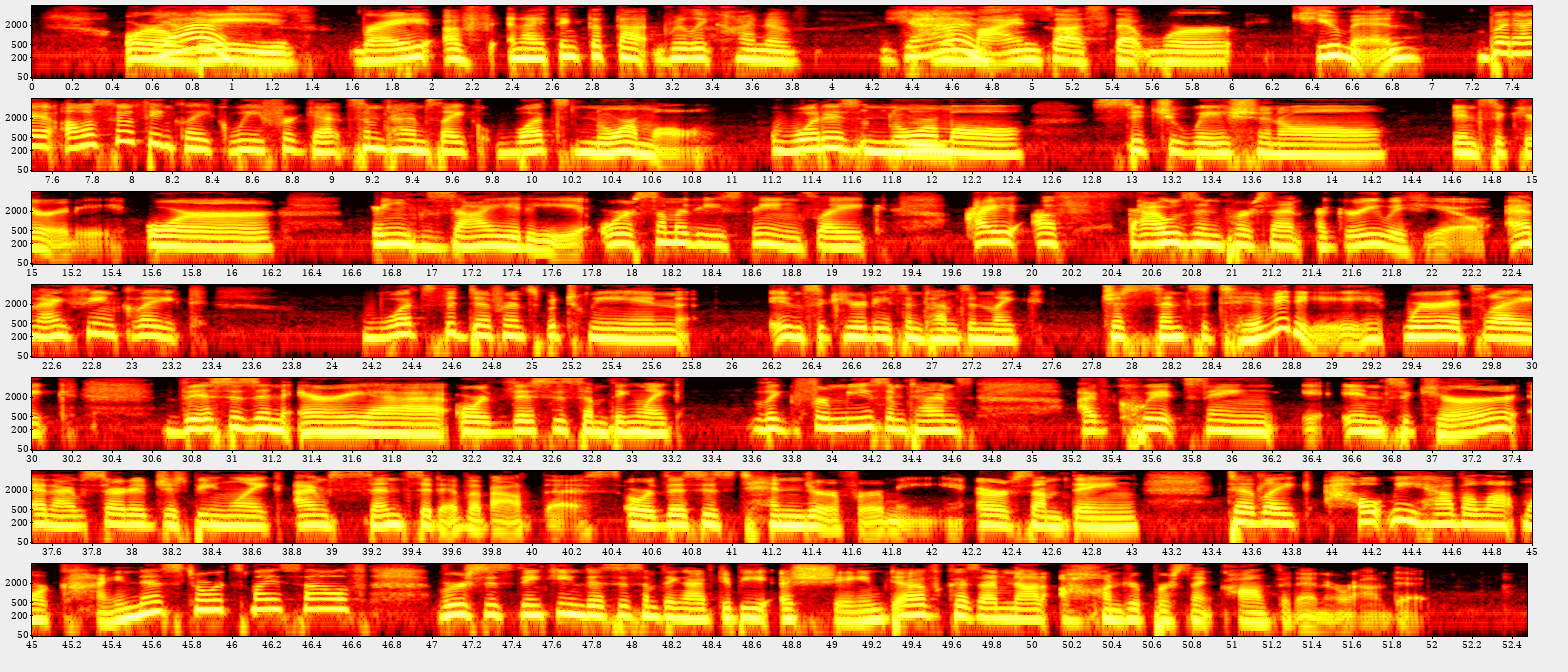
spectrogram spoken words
or Yes. a wave, right? Of and I think that that really kind of Yes. reminds us that we're human. But I also think like we forget sometimes like what's normal. What is Mhm. normal situational insecurity or anxiety or some of these things? Like I a thousand percent agree with you. And I think like what's the difference between insecurity sometimes and like just sensitivity where it's like this is an area or this is something like like for me sometimes I've quit saying insecure and I've started just being like, I'm sensitive about this, or this is tender for me, or something to like help me have a lot more kindness towards myself versus thinking this is something I have to be ashamed of because I'm not 100% confident around it.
